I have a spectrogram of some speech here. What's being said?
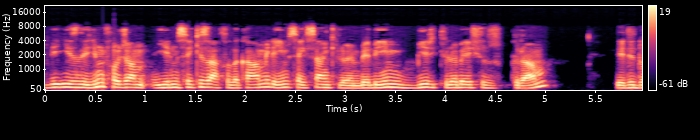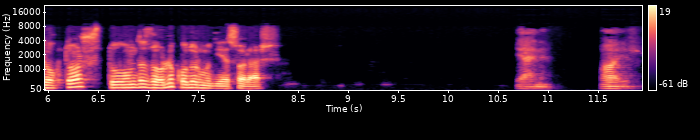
bir izleyicimiz hocam 28 haftalık hamileyim 80 kiloyum bebeğim 1 kilo 500 gram dedi doktor doğumda zorluk olur mu diye sorar. Yani hayır.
